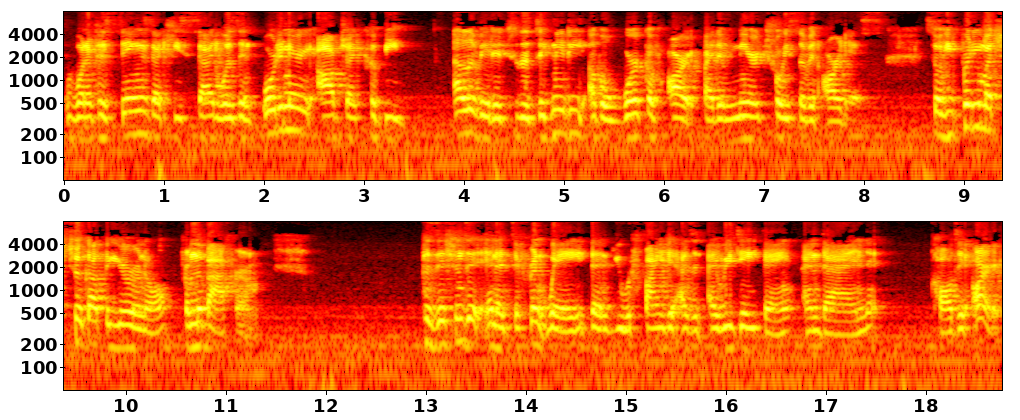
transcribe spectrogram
one of his things that he said was an ordinary object could be elevated to the dignity of a work of art by the mere choice of an artist. So he pretty much took out the urinal from the bathroom, positioned it in a different way than you would find it as an everyday thing, and then called it art.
